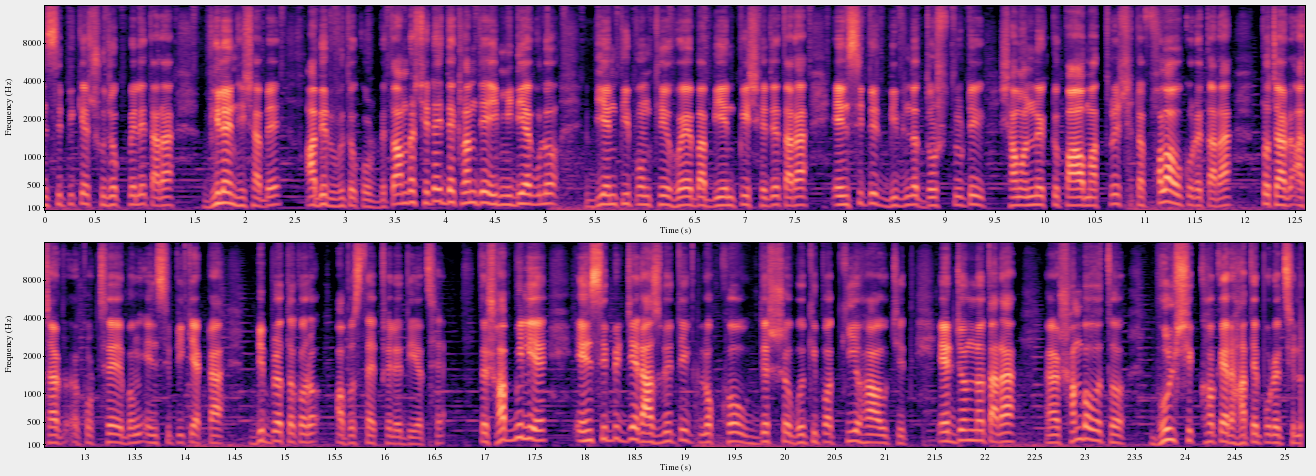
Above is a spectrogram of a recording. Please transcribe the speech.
এনসিপিকে সুযোগ পেলে তারা ভিলেন হিসাবে আবির্ভূত করবে। তো আমরা সেটাই দেখলাম যে এই মিডিয়াগুলো বিএনপি পন্থী হয়ে বা বিএনপি সেজে তারা এনসিপির বিভিন্ন দোষ ত্রুটি সামান্য একটু পাওয়া মাত্রই সেটা ফলাও করে তারা প্রচার আচার করছে এবং এনসিপিকে একটা বিব্রতকর অবস্থায় ফেলে দিয়েছে। তো সব মিলিয়ে এনসিপির যে রাজনৈতিক লক্ষ্য, উদ্দেশ্য, গতিপথ কী হওয়া উচিত, এর জন্য তারা সম্ভবত ভুল শিক্ষকের হাতে পড়েছিল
